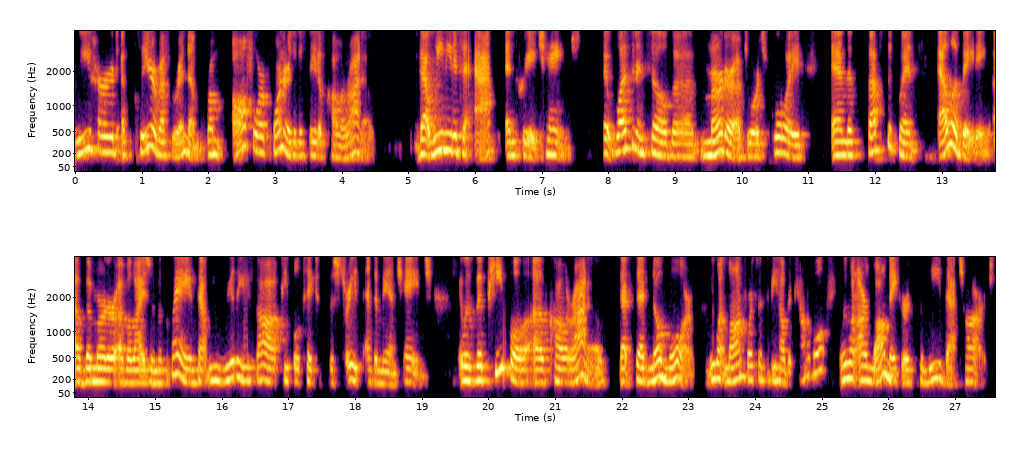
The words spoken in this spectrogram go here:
we heard a clear referendum from all four corners of the state of Colorado that we needed to act and create change. It wasn't until the murder of George Floyd and the subsequent elevating of the murder of Elijah McClain that we really saw people take to the streets and demand change. It was the people of Colorado that said no more. We want law enforcement to be held accountable, and we want our lawmakers to lead that charge.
